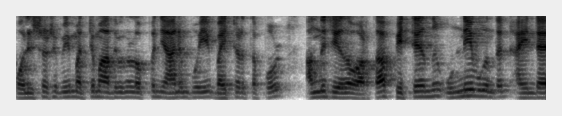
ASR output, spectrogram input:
പോലീസ് സ്റ്റേഷൻ പോയി മറ്റു മാധ്യമങ്ങളിലൊപ്പം ഞാനും പോയി ബൈറ്റെടുത്തപ്പോൾ അന്ന് ചെയ്ത വാർത്ത പിറ്റേന്ന് ഉണ്ണി മുകുന്ദൻ അതിന്റെ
